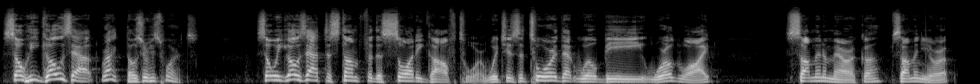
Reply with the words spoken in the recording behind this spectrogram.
So he goes out, right, those are his words. So he goes out to stump for the Saudi Golf Tour, which is a tour that will be worldwide, some in America, some in Europe,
